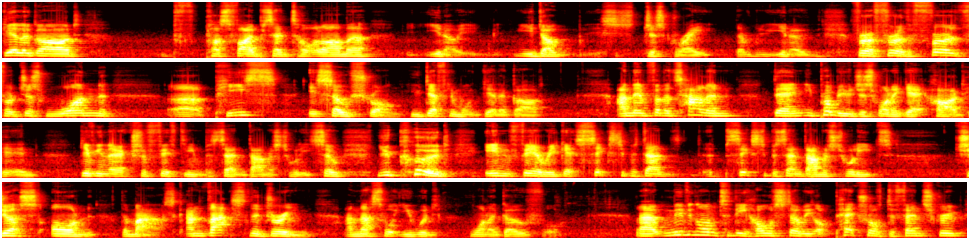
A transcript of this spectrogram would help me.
Guard plus 5% total armor. You know, you don't it's just great. You know, for for for for just one uh, piece, it's so strong. You definitely want guard. And then for the talent, then you probably just want to get hard hitting, giving the extra 15% damage to elites. So you could, in theory, get 60% 60% damage to elites just on the mask. And that's the dream. And that's what you would want to go for. Now, moving on to the holster, we got Petrov Defense Group.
